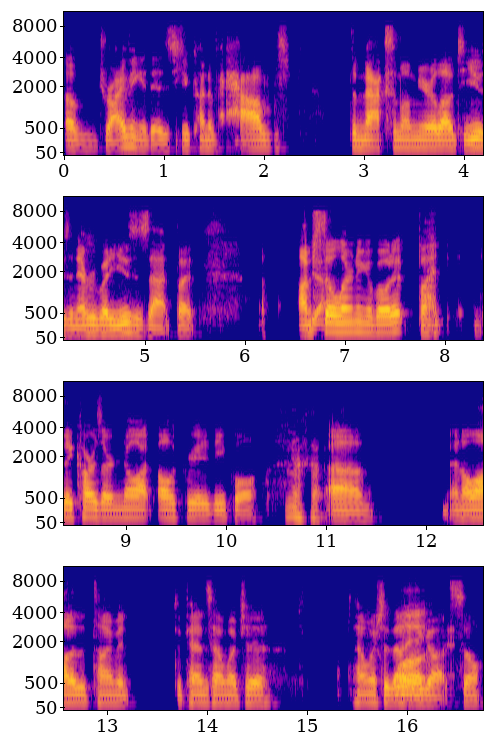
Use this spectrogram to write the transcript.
of driving it is, you kind of have the maximum you're allowed to use, and everybody uses that. But I'm Yeah. still learning about it. But the cars are not all created equal, um, and a lot of the time it depends how much a how much of that Well, you got. So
